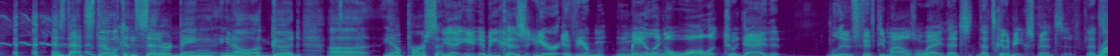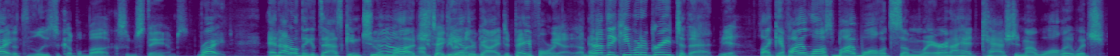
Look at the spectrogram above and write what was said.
Is that still considered being, you know, a good, uh, you know, person? Yeah, you, because you're if you're mailing a wallet to a guy that lives 50 miles away, that's that's going to be expensive. That's, Right. That's at least a couple bucks in stamps. Right. And I don't think it's asking too much I'm for the other guy to pay for it. Yeah, I'm and ta- I think he would agree to that. Yeah. Like if I lost my wallet somewhere and I had cash in my wallet, which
